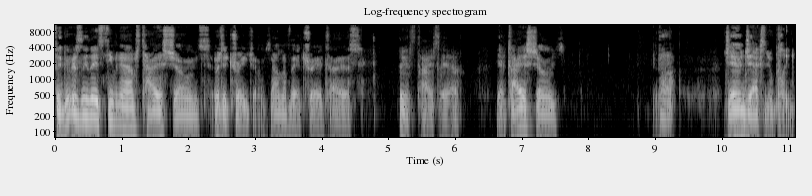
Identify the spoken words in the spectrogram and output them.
For the Grizzlies, they had Adams, Tyus Jones, or was it Tre Jones? I don't know if they had Trey or Tyus. I think it's Tyus they have. Yeah, Tyus Jones. Uh, Jaren Jackson, who played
